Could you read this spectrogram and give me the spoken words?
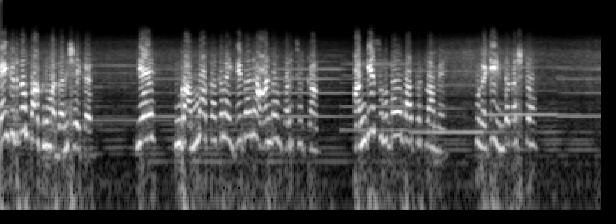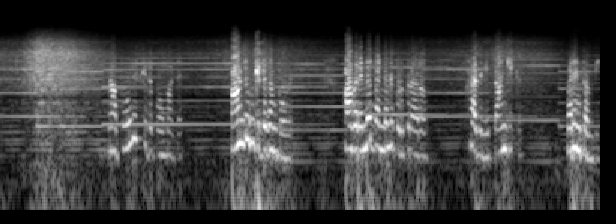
என்கிட்ட தான் பார்க்கணுமா தனசேகர்? ஏன் உங்க அம்மா அக்காக்கெல்லாம் இதேதானே ஆண்டவன் படிச்சிருக்கான். அங்கேயே சுலபமா பார்த்திருக்கலாமே. உனக்கு இந்த கஷ்டம். நான் போலீஸ் கிட்ட போக மாட்டேன். ஆண்டவன் கிட்ட தான் போவேன். அவர் என்ன தண்டனை கொடுக்குறாரோ அதை நீ தாங்கிக்க. வரேன் தம்பி.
